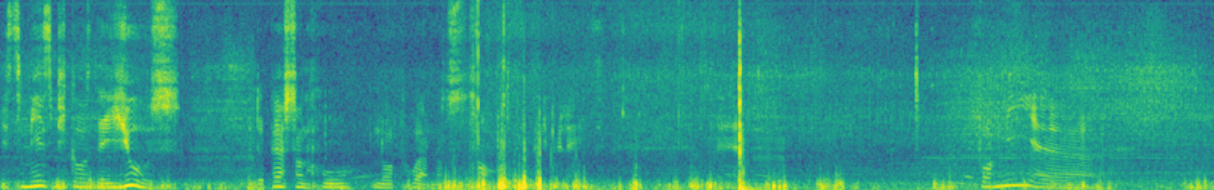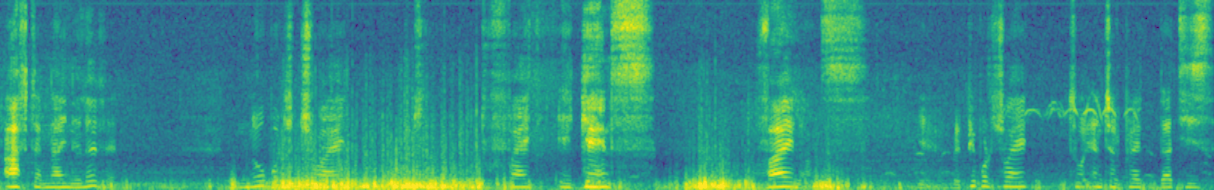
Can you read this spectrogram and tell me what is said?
It means because they use the person who not who are not strong manipulate. And, uh, for me, uh, after 9/11, nobody tried to, to fight against violence. Yeah, but people tried to interpret that is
